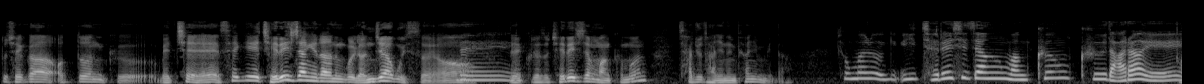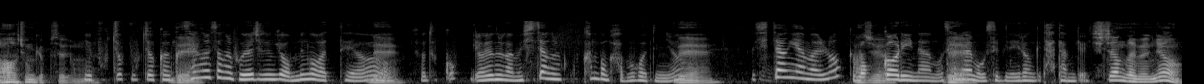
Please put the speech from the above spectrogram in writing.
또 제가 어떤 그 매체에 세계의 재래시장이라는 걸 연재하고 있어요. 네. 네 그래서 재래시장만큼은 자주 다니는 편입니다. 정말로 이 재래시장만큼 그 나라에 아, 좋은 게 없어요, 정말. 예, 북적북적한 그 네. 그 생활성을 보여주는 게 없는 것 같아요. 네. 저도 꼭 여행을 가면 시장을 꼭 한번 가보거든요. 네. 시장이야말로 그 먹거리나 뭐 생활 네. 모습이나 이런 게 다 담겨 있죠. 시장 가면요.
